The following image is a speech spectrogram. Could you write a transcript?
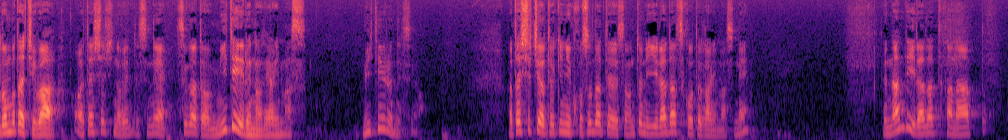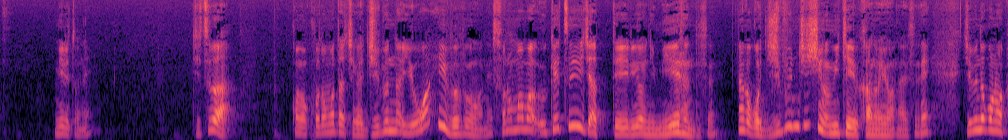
供たちは私たちのですね姿を見ているのであります。見ているんですよ。私たちは時に子育てで本当に苛立つことがありますね。なんで苛立つかなと見るとね実はこの子供たちが自分の弱い部分をねそのまま受け継いじゃっているように見えるんですよね。なんかこう自分自身を見ているかのようなですね。自分のこの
